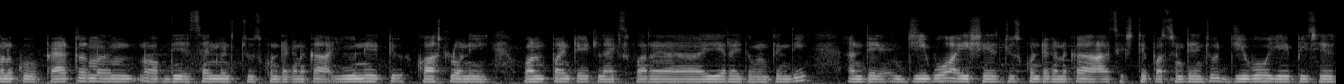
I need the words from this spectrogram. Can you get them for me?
మనకు ప్యాటర్న్ ఆఫ్ ది అసైన్మెంట్స్ చూసుకుంటే కనుక యూనిట్ కాస్ట్లోని one point eight lakhs per year అయితే ఉంటుంది. అంటే జీఓఐ షేర్ చూసుకుంటే కనుక sixty percentage GO AP share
